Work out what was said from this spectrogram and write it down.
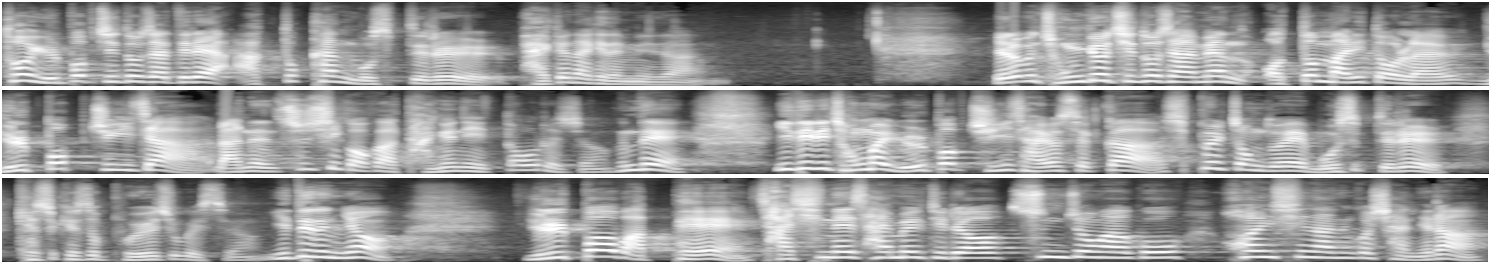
더 율법 지도자들의 악독한 모습들을 발견하게 됩니다. 여러분 종교 지도자 하면 어떤 말이 떠올라요? 율법주의자라는 수식어가 당연히 떠오르죠. 근데 이들이 정말 율법주의자였을까 싶을 정도의 모습들을 계속해서 보여주고 있어요. 이들은요. 율법 앞에 자신의 삶을 들여 순종하고 헌신하는 것이 아니라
